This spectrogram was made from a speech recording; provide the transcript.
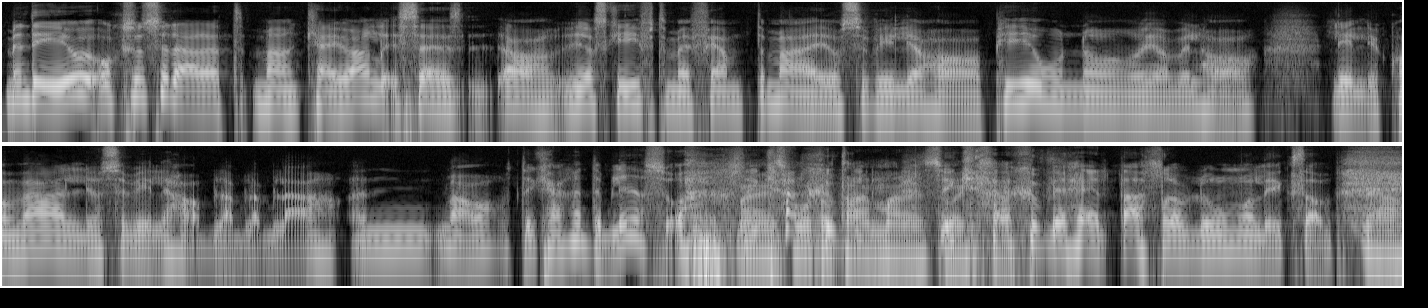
Men det är ju också sådär att man kan ju aldrig säga, ja, jag ska gifta mig 5 maj och så vill jag ha pioner och jag vill ha liljekonvalj och så vill jag ha bla bla bla. Ja, det kanske inte blir så. Nej, det, är svårt att tajma det så Det exakt. kanske blir helt andra blommor liksom. Ja.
